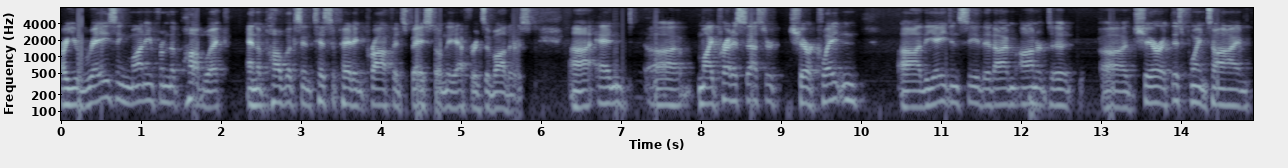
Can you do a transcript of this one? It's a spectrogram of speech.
Are you raising money from the public, and the public's anticipating profits based on the efforts of others? Uh, and uh, my predecessor, Chair Clayton, uh, the agency that I'm honored to uh, chair at this point in time,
